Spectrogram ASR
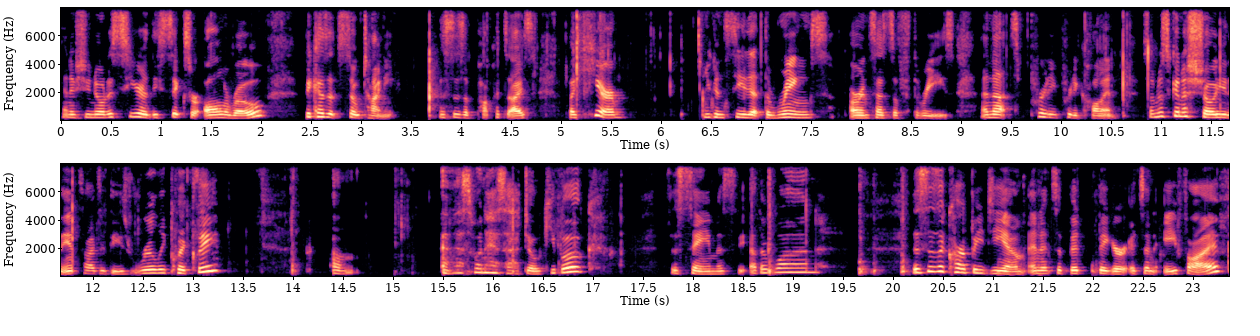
and if you notice here the six are all in a row because it's so tiny this is a pocket size but here you can see that the rings are in sets of threes, and that's pretty, pretty common. So I'm just going to show you the insides of these really quickly. Um, and this one is a Dokibook. It's the same as the other one. This is a Carpe Diem, and it's a bit bigger. It's an A5,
